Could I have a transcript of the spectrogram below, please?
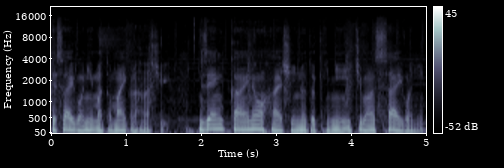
で、最後にまたマイクの話。前回の配信の時に一番最後に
